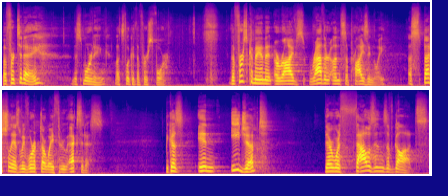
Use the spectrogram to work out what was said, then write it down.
But for today, this morning, let's look at the first four. The first commandment arrives rather unsurprisingly, especially as we've worked our way through Exodus. Because in Egypt, there were thousands of gods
